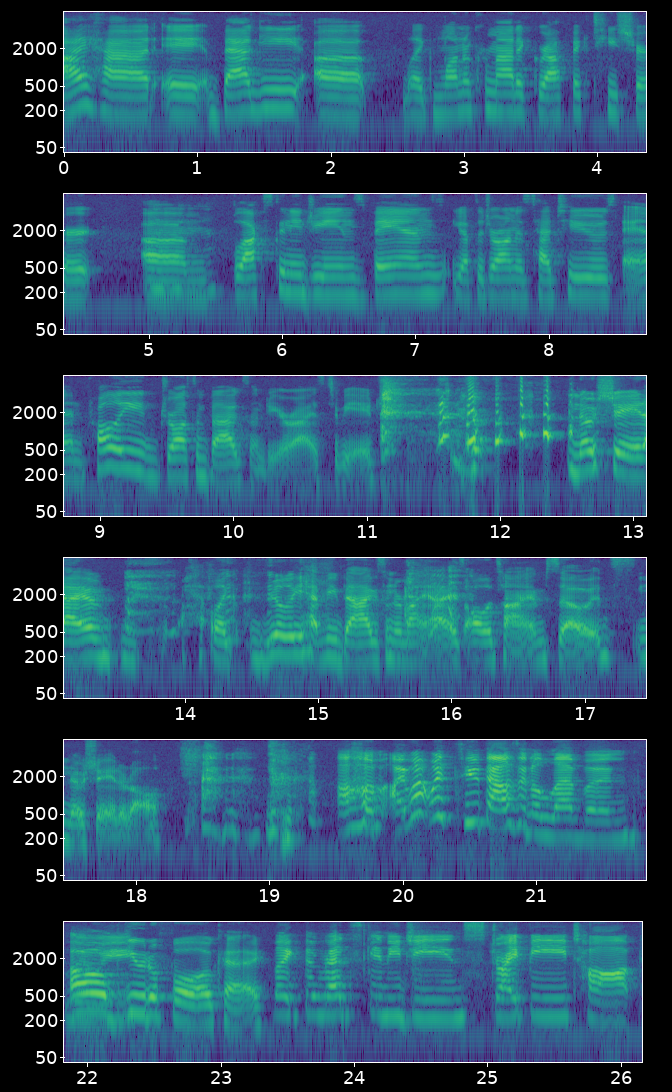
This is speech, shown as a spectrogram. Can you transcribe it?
I had a baggy, uh, like monochromatic graphic T-shirt. Um, Mhm. black skinny jeans, Vans. You have to draw on his tattoos, and probably draw some bags under your eyes. To be aged. no shade. I have like really heavy bags under my eyes all the time, so it's no shade at all. Um, I went with 2011. Oh, beautiful. Okay. Like the red skinny jeans, stripy top,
